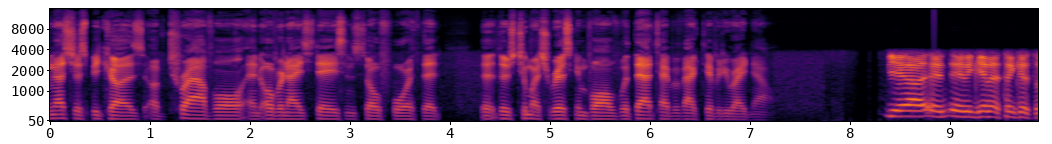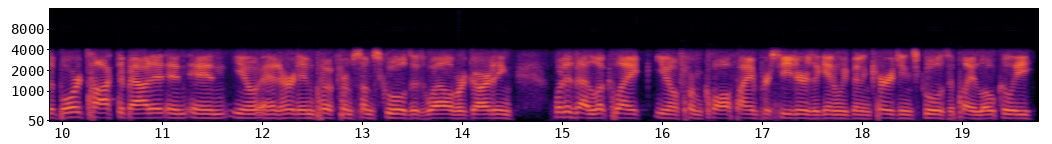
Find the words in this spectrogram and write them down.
and that's just because of travel and overnight stays and so forth that there's too much risk involved with that type of activity right now. Yeah, and, and again, I think as the board talked about it, and and you know had heard input from some schools as well regarding what does that look like, you know, from qualifying procedures. Again, we've been encouraging schools to play locally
